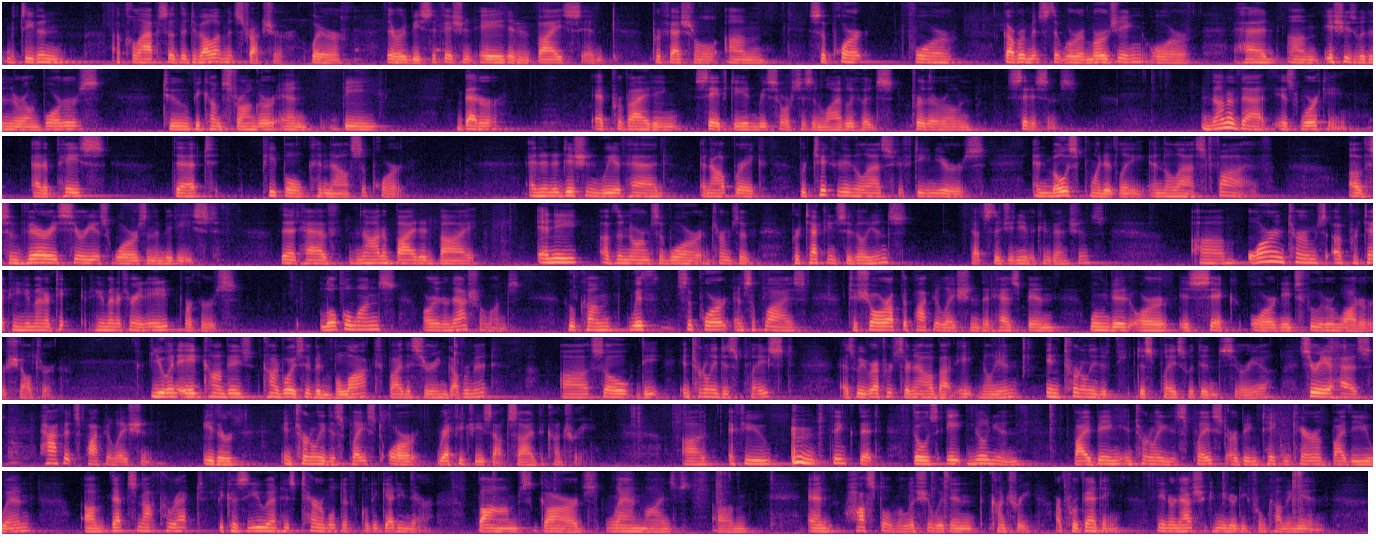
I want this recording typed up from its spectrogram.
it's even a collapse of the development structure where there would be sufficient aid and advice and professional um, support for governments that were emerging or had um, issues within their own borders to become stronger and be better at providing safety and resources and livelihoods for their own citizens. None of that is working at a pace that people can now support. And in addition, we have had an outbreak, particularly in the last 15 years, and most pointedly in the last five, of some very serious wars in the Middle Mideast that have not abided by any of the norms of war in terms of protecting civilians, that's the Geneva Conventions, um, or in terms of protecting humanita- humanitarian aid workers, local ones or international ones, who come with support and supplies to shore up the population that has been wounded or is sick or needs food or water or shelter. UN aid convoys, convoys have been blocked by the Syrian government. Uh, so the internally displaced, as we referenced, are now about 8 million internally dis- displaced within Syria. Syria has half its population either internally displaced or refugees outside the country. Uh, if you think that those 8 million, by being internally displaced, are being taken care of by the UN, um, that's not correct because the UN has terrible difficulty getting there. Bombs, guards, landmines, um, and hostile militia within the country are preventing the international community from coming in.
